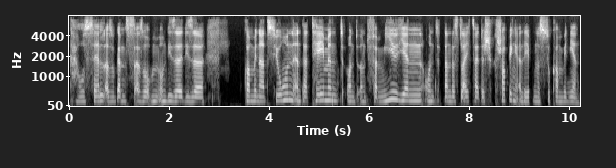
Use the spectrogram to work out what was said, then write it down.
Karussell, also ganz, also um, um diese diese Kombination Entertainment und, und Familien und dann das gleichzeitig Shopping-Erlebnis zu kombinieren.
